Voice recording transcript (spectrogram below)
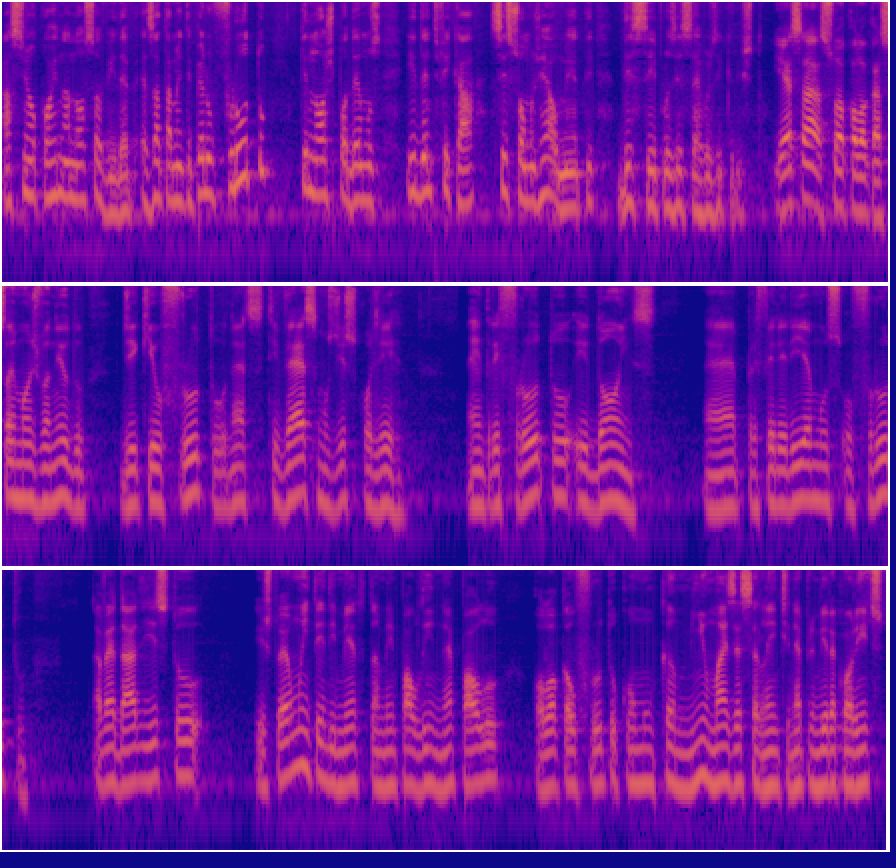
assim ocorre na nossa vida. É exatamente pelo fruto que nós podemos identificar se somos realmente discípulos e servos de Cristo. E essa sua colocação, irmão Givanildo, de que o fruto, né, se tivéssemos de escolher entre fruto e dons, é, preferiríamos o fruto. Na verdade, isto, isto é um entendimento também paulino, né? Paulo coloca o fruto como um caminho mais excelente, né? 1 Coríntios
